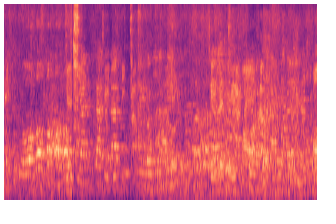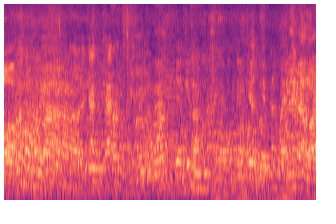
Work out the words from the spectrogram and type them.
ชื่อที่ติดตามชื่อเล่นชื่อปอครับปออันนี้ไม่อร่อย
